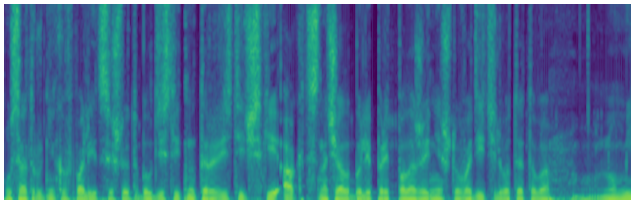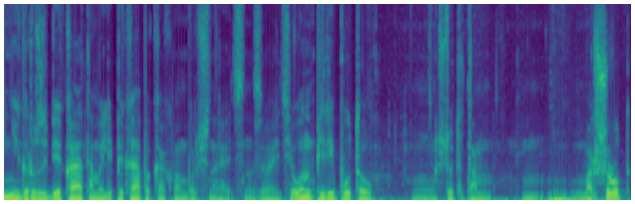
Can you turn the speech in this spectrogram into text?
у сотрудников полиции, что это был действительно террористический акт. Сначала были предположения, что водитель вот этого ну, мини-грузовика там, или пикапа, как вам больше нравится называете, он перепутал что-то там маршрут.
